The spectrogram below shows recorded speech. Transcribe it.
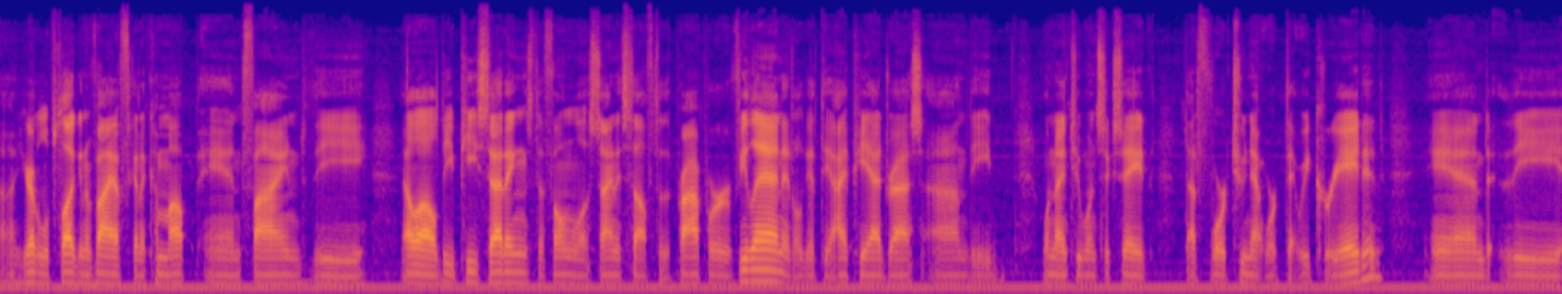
uh, you're able to plug in a Avaya, it's going to come up and find the LLDP settings, the phone will assign itself to the proper VLAN. It'll get the IP address on the 192.168.42 network that we created and the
